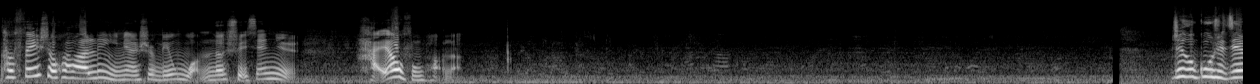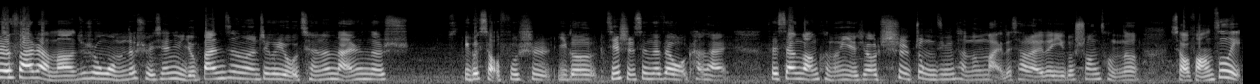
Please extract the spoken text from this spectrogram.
他非社会化另一面是比我们的水仙女还要疯狂的。这个故事接着发展嘛，就是我们的水仙女就搬进了这个有钱的男人的一个小复式，一个即使现在在我看来，在香港可能也是要斥重金才能买得下来的一个双层的小房子里，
